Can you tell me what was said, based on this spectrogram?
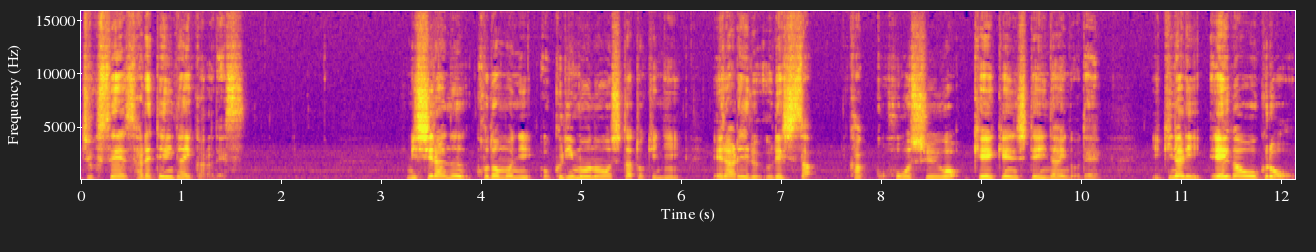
熟成されていないからです。見知らぬ子供に贈り物をした時に得られる嬉しさかっこ報酬を経験していないのでいきなり映画を送ろう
